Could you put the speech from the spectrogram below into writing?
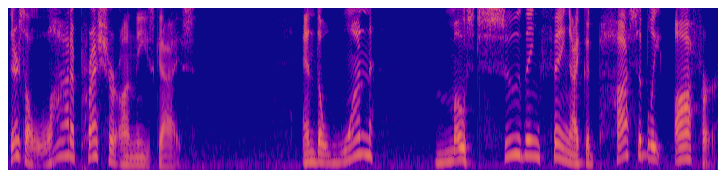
There's a lot of pressure on these guys. And the one most soothing thing I could possibly offer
